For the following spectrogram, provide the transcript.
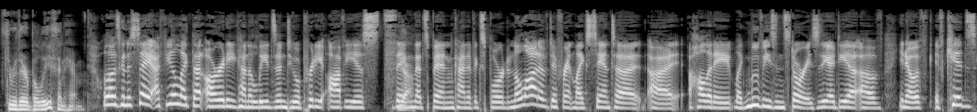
through their belief in him. Well, I was going to say, I feel like that already kind of leads into a pretty obvious thing Yeah. that's been kind of explored in a lot of different like Santa uh, holiday like movies and stories. The idea of you know if if kids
